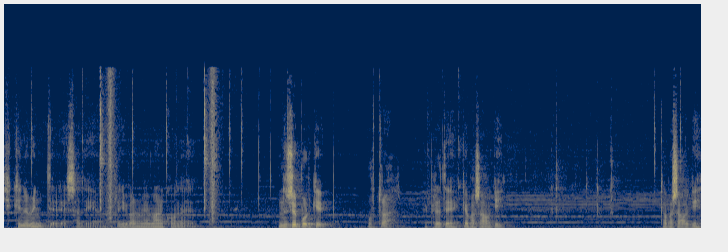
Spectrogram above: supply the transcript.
Es que no me interesa, tío, llevarme mal con él. No sé por qué... Ostras, espérate, ¿qué ha pasado aquí? ¿Qué ha pasado aquí?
